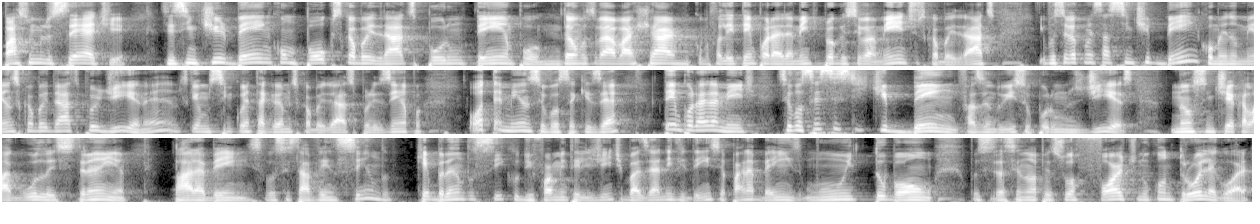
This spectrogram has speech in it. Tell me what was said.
passo número 7, se sentir bem com poucos carboidratos por um tempo. Então você vai abaixar, como eu falei, temporariamente, progressivamente os carboidratos e você vai começar a se sentir bem comendo menos carboidratos por dia, né? Digamos 50 gramas de carboidratos, por exemplo, ou até menos se você quiser, temporariamente. Se você se sentir bem fazendo isso por uns dias, não sentir aquela gula estranha, Parabéns, você está vencendo, quebrando o ciclo de forma inteligente, baseada em evidência. Parabéns, muito bom. Você está sendo uma pessoa forte no controle agora.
